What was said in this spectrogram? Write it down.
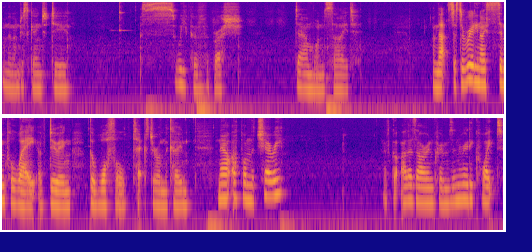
and then I'm just going to do a sweep of the brush down one side and that's just a really nice simple way of doing the waffle texture on the cone. Now up on the cherry I've got alizarin crimson, really quite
